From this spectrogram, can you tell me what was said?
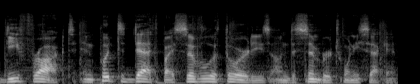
defrocked, and put to death by civil authorities on December 22nd.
